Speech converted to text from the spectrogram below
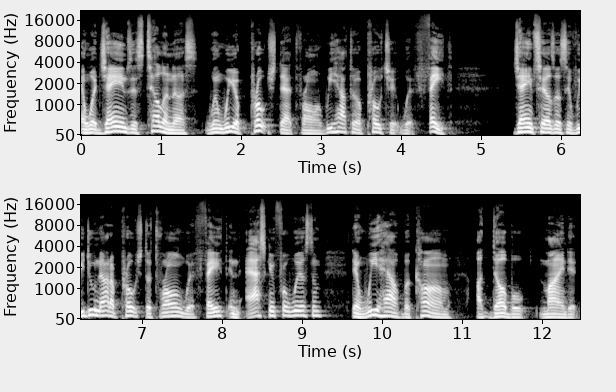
And what James is telling us, when we approach that throne, we have to approach it with faith. James tells us if we do not approach the throne with faith and asking for wisdom, then we have become a double minded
